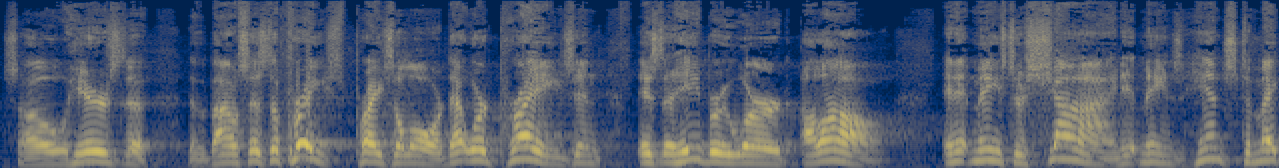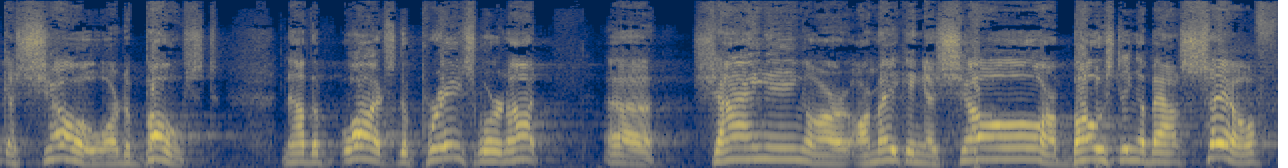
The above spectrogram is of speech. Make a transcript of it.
So here's the, the Bible says the priest, praise the Lord. That word praise in, is the Hebrew word halal and it means to shine. It means hence to make a show or to boast. Now, the watch the priests were not uh, shining or, or making a show or boasting about self.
